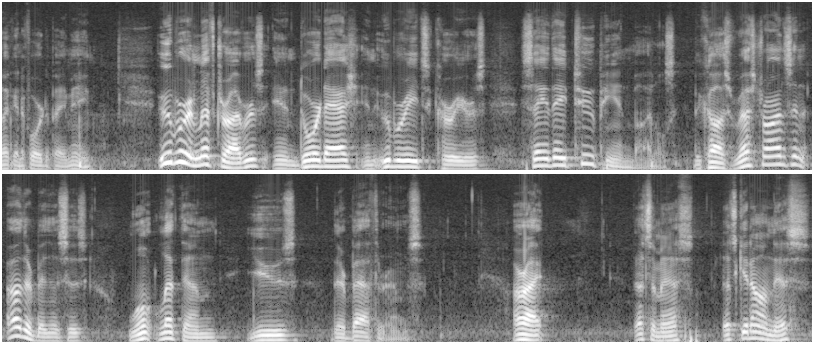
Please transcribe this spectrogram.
I can afford to pay me. Uber and Lyft drivers and DoorDash and Uber Eats couriers say they too pee in bottles because restaurants and other businesses won't let them use their bathrooms. All right, that's a mess. Let's get on this.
